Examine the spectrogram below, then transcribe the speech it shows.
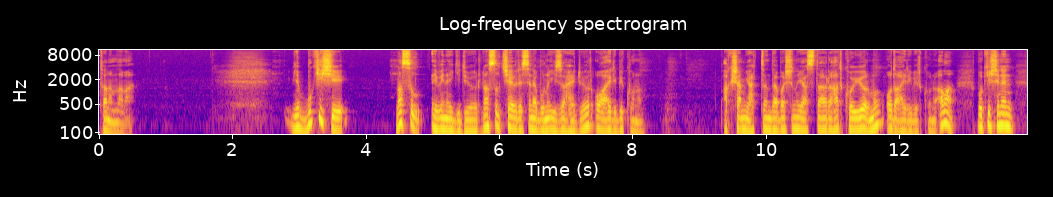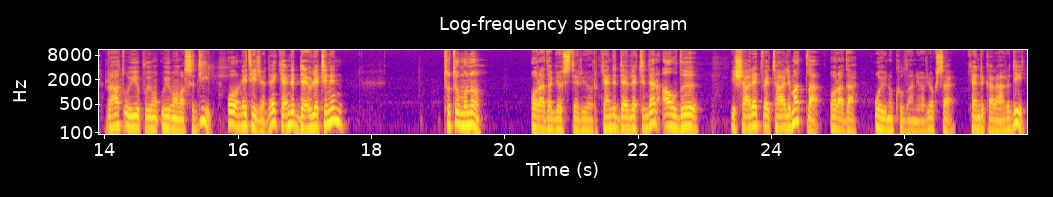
tanımlama. Ya bu kişi nasıl evine gidiyor, nasıl çevresine bunu izah ediyor o ayrı bir konu. Akşam yattığında başını yastığa rahat koyuyor mu? O da ayrı bir konu. Ama bu kişinin rahat uyuyup uyum- uyumaması değil. O neticede kendi devletinin tutumunu orada gösteriyor. Kendi devletinden aldığı işaret ve talimatla orada oyunu kullanıyor. Yoksa kendi kararı değil.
